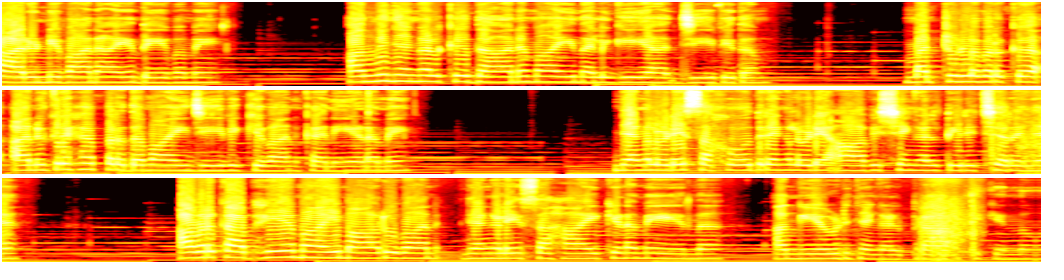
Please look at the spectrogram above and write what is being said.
കാരുണ്യവാനായ ദൈവമേ അങ്ങ് ഞങ്ങൾക്ക് ദാനമായി നൽകിയ ജീവിതം മറ്റുള്ളവർക്ക് അനുഗ്രഹപ്രദമായി ജീവിക്കുവാൻ കനിയണമേ. ഞങ്ങളുടെ സഹോദരങ്ങളുടെ ആവശ്യങ്ങൾ തിരിച്ചറിഞ്ഞ് അവർക്ക് അഭയമായി മാറുവാൻ ഞങ്ങളെ സഹായിക്കണമേ എന്ന് അങ്ങയോട് ഞങ്ങൾ പ്രാർത്ഥിക്കുന്നു.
